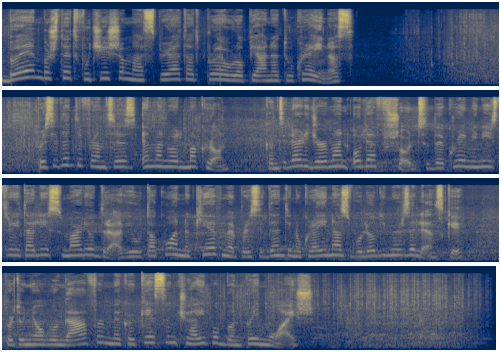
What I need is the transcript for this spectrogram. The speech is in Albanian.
BE mbështet fuqishëm aspiratat pro-europiane të Ukrainës. Presidenti francez Emmanuel Macron, kancelari gjerman Olaf Scholz dhe kryeministri i Italisë Mario Draghi u takuan në Kiev me presidentin ukrainas Volodymyr Zelensky për t'u njohur nga afër me kërkesën që ai po bën prej muajsh.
